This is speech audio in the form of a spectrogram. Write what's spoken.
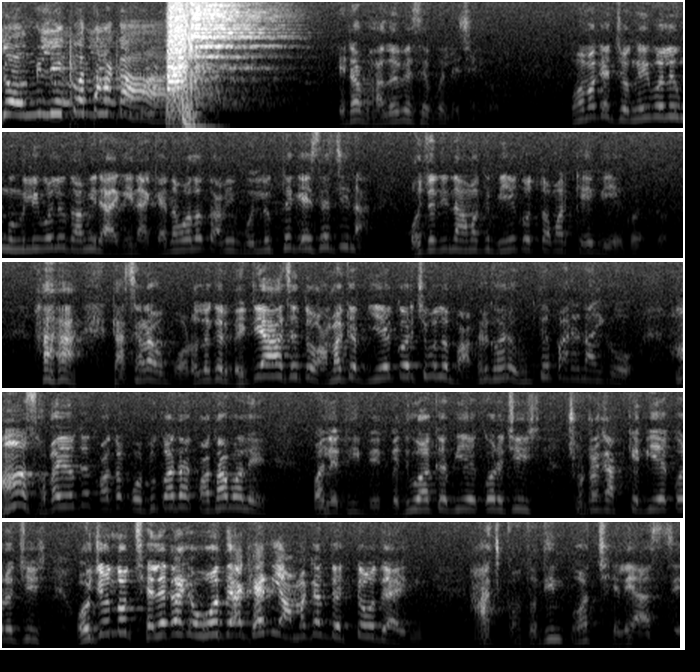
জঙ্গলি কোথাকার। এটা ভালোবেসে বলেছে গো। ও আমাকে জঙ্গি বলুক মুঙ্গলি বলুক আমি রাগি না। কেন বলো তো আমি মুল্লুক থেকে এসেছি না। ও যদি না আমাকে বিয়ে করতো আমার কে বিয়ে করতো? হা, হা, তাছাড়া ও বড় লোকের বেটে আছে তো আমাকে বিয়ে করছে বলে বাপের ঘরে উঠতে পারে নাই গো। হ্যাঁ সবাই ওকে কত কটু কথা কথা বলে। বলে তুই বেদুয়াকে বিয়ে করেছিস ছোট জাতকে বিয়ে করেছিস। ওই জন্য ছেলেটাকে ও দেখেনি আমাকে দেখতেও দেয়নি। আজ কতদিন পর ছেলে আসছে।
